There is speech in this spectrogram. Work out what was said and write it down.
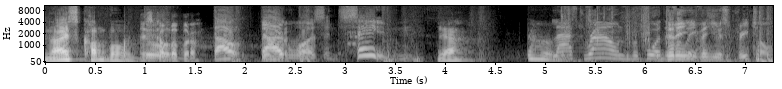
Nice combo. Nice combo, bro. That that bro. was insane. Yeah. Last round before the Didn't switch. even use breach ult.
